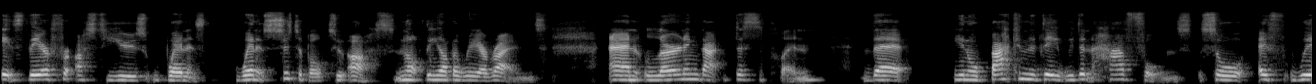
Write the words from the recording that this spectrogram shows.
It's there for us to use when it's when it's suitable to us, not the other way around. And learning that discipline that you know back in the day we didn't have phones so if we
